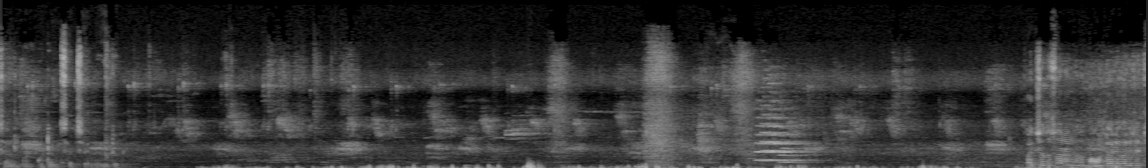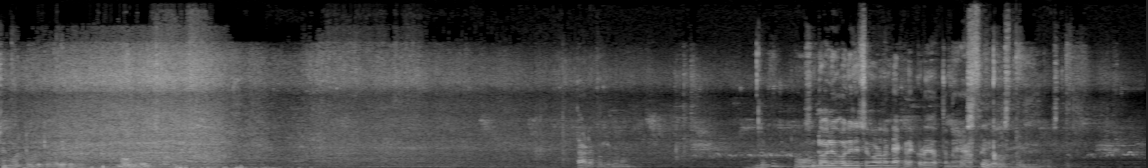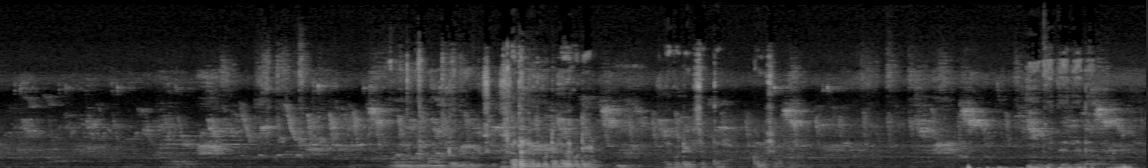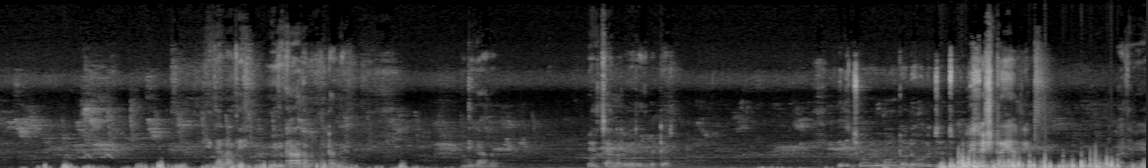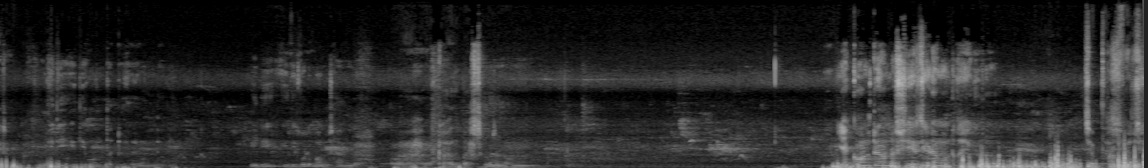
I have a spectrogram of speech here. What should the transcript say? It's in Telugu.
ఛానల్ కొట్టండి సెర్చ్ చేయండి యూట్యూబ్ పరిశుద్ధ స్వరం మౌంట్ ఆలివ్ చర్చ్ కొట్టు. అదే మౌంట్ ఆలివ్స్. తాడేపల్లి కూడా మౌంట్ ఆలివ్ హోలీ చర్చ్ కొడుతుంటే ఎక్కడెక్కడో వస్తున్నాయి. ఆఫ్రికా వస్తాయి వస్తాయి మౌంట్ ఆలివ్ చర్చ్ అంతే అది కొట్టండి అది కొట్టేయండి. అది కొట్టేయండి చెప్తాను. ఒక నిమిషం. ఇదేనాది ఇది కాదనుకుంటాను. ఇది కాదు. మీరు ఛానల్ వేరేది పెట్టారు. ఇది చూడండి Mount Olive Holy Church Ministry అది. అది వేరు. ఇది ఇది వన్ థర్టీ ఫైవ్ ఉంది. ఇది ఇది కూడా మన ఛానల్. ఫస్ట్ అకౌంట్ ఏమన్నా షేర్ చేయడం ఉంటుంది చెప్తాను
